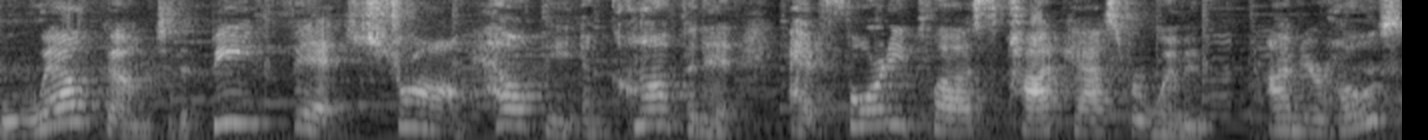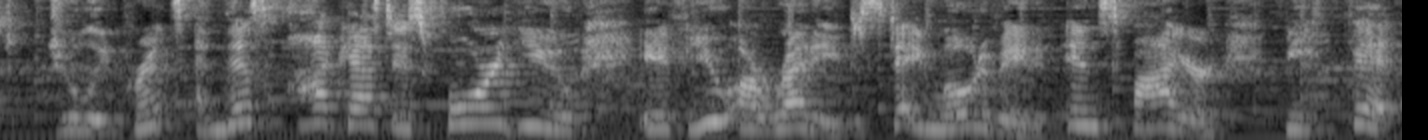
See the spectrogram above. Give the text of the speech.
Welcome to the Be Fit, Strong, Healthy, and Confident at 40 Plus podcast for women. I'm your host, Julie Prince, and this podcast is for you if you are ready to stay motivated, inspired, be fit,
